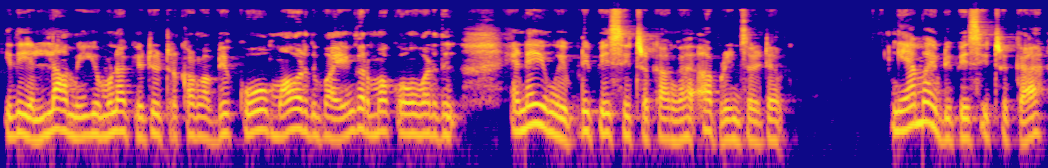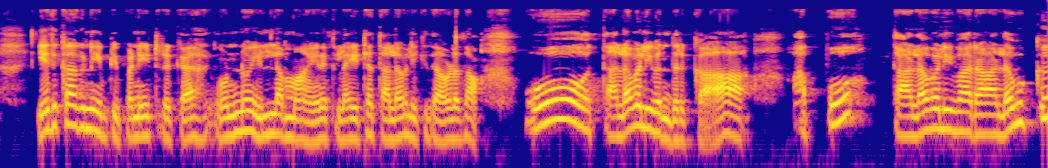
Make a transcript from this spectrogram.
இது எல்லாமே யமுனா கேட்டுட்ருக்காங்க. அப்படியே கோவமாக வருது பயங்கரமாக கோவம் வருது. என்ன இவங்க எப்படி பேசிகிட்டு இருக்காங்க அப்படின்னு சொல்லிட்டு. ஏம்மா இப்படி பேசிகிட்டு இருக்க எதுக்காக நீ இப்படி பண்ணிகிட்டு இருக்க ஒன்றும் இல்லைம்மா எனக்கு லைட்டாக தலைவலிக்குது அவ்வளோதான் ஓ தலைவலி வந்திருக்கா? அப்போது தலைவலி வர அளவுக்கு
